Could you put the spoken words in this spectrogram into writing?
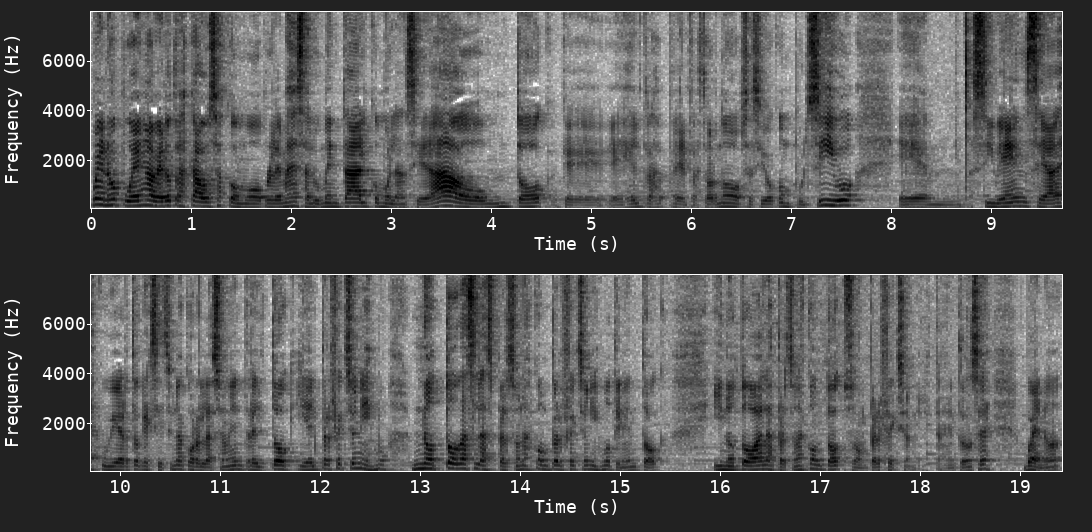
Bueno, pueden haber otras causas como problemas de salud mental, como la ansiedad o un TOC, que es el, trastorno obsesivo compulsivo. Em, si bien se ha descubierto que existe una correlación entre el TOC y el perfeccionismo, no todas las personas con perfeccionismo tienen TOC y no todas las personas con TOC son perfeccionistas. Entonces, bueno,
